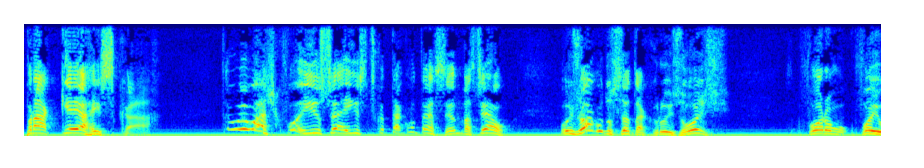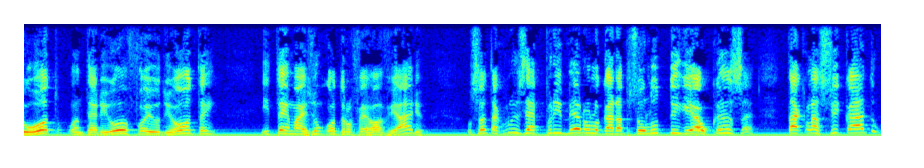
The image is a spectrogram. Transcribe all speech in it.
Pra que arriscar? Então eu acho que foi isso, é isso que está acontecendo, Marcel. O jogo do Santa Cruz hoje foram, foi o outro, o anterior, foi o de ontem, e tem mais um contra o Ferroviário. O Santa Cruz é primeiro lugar absoluto, ninguém alcança, está classificado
